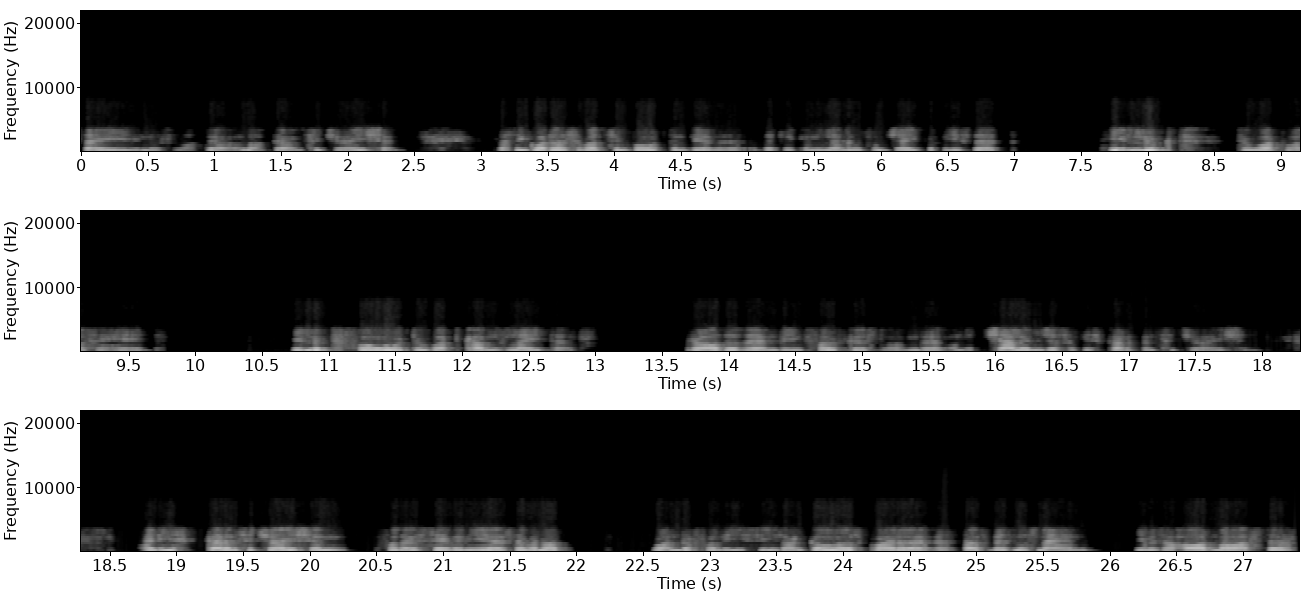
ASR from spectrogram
stay in this lockdown, lockdown situation. I think what is what's important here that, that we can learn from Jacob is that he looked to what was ahead. He looked forward to what comes later, rather than being focused on the on the challenges of his current situation. And his current situation for those seven years, they were not wonderful. His, his uncle was quite a, a tough businessman. He was a hard master.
